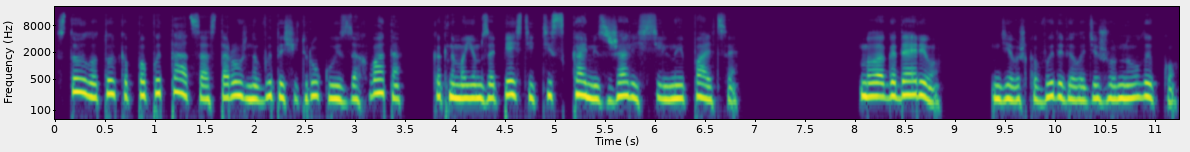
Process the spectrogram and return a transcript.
Стоило только попытаться осторожно вытащить руку из захвата, как на моем запястье тисками сжались сильные пальцы. «Благодарю», — девушка выдавила дежурную улыбку.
